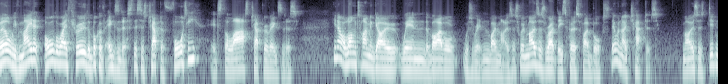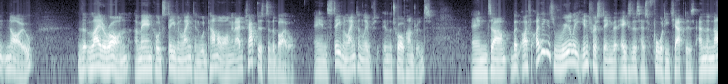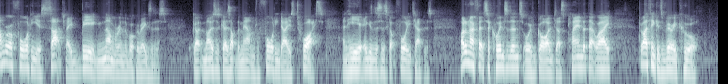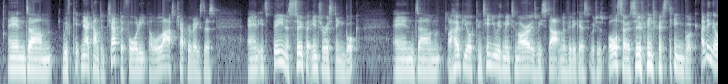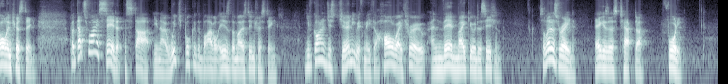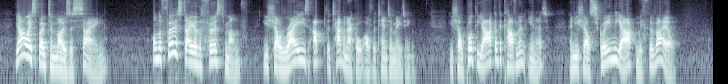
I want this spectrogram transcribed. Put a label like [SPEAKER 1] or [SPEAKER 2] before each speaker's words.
[SPEAKER 1] Well, we've made it all the way through the book of Exodus. This is chapter 40. It's the last chapter of Exodus. You know, a long time ago when the Bible was written by Moses, when Moses wrote these first five books, there were no chapters. Moses didn't know that later on a man called Stephen Langton would come along and add chapters to the Bible. And Stephen Langton lived in the 1200s and um, but I, I, think it's really interesting that Exodus has 40 chapters, and the number of 40 is such a big number in the book of Exodus. Go, Moses goes up the mountain for 40 days twice, and here Exodus has got 40 chapters. I don't know if that's a coincidence or if God just planned it that way, but I think it's very cool. And um, we've now come to chapter 40, the last chapter of Exodus, and it's been a super interesting book. And um, I hope you'll continue with me tomorrow as we start Leviticus, which is also a super interesting book. I think they're all interesting. But that's why I said at the start, you know, which book of the Bible is the most interesting? You've got to just journey with me the whole way through and then make your decision. So let us read Exodus chapter 40. Yahweh spoke to Moses, saying, On the first day of the first month, you shall raise up the tabernacle of the tent of meeting you shall put the ark of the covenant in it, and you shall screen the ark with the veil.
